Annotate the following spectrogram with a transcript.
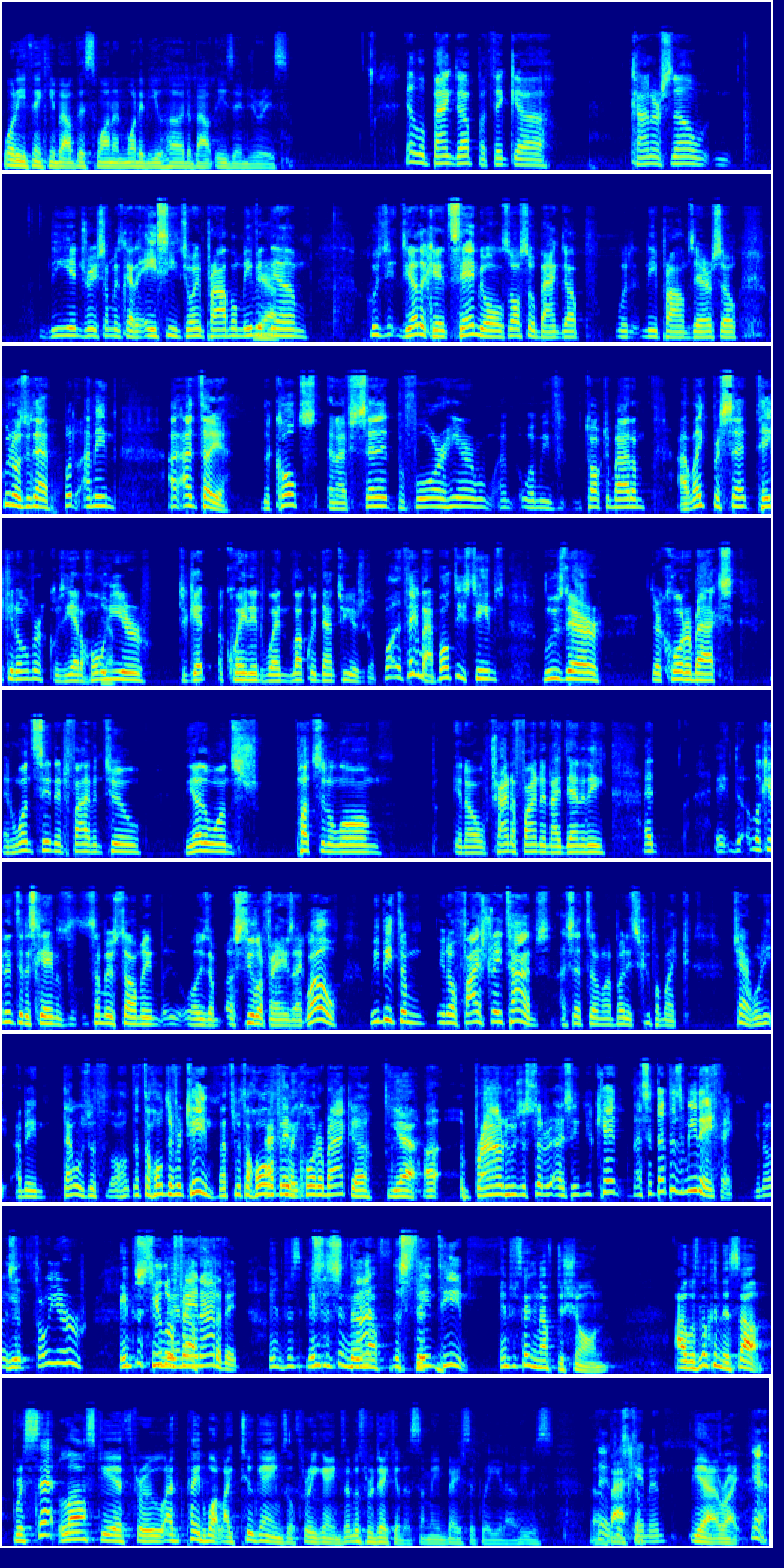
What are you thinking about this one, and what have you heard about these injuries? Yeah, a little banged up. I think uh, Conner Snell knee injury. Somebody's got an AC joint problem. Even yeah. um, who's the, the other kid? Samuel's also banged up with knee problems there. So who knows with that? But I mean, I, I'd tell you the Colts, and I've said it before here when we've talked about them. I like Brissett taking over because he had a whole year to get acquainted when Luck went down two years ago. But think about it, both these teams lose their their quarterbacks, and one's sitting at five and two, the other one's putzing along, you know, trying to find an identity. And looking into this game, somebody was telling me, well, he's a, a Steeler fan. He's like, "Well, we beat them, you know, five straight times." I said to my buddy Scoop, "I'm like." Jared, what do you? I mean, that was with that's a whole different team. That's with a Hall Actually, of Fame quarterback. Uh, yeah, uh, Brown, who's a starter. I said, you can't. I said that doesn't mean anything. You know, I said, throw your Steeler fan out of it. Interest, this is not enough, the same team interesting enough, Deshaun, I was looking this up. Brissett last year through, I played what, like two games or three games. It was ridiculous. I mean, basically, you know, he was uh, yeah, back just came in. Yeah, right. Yeah.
